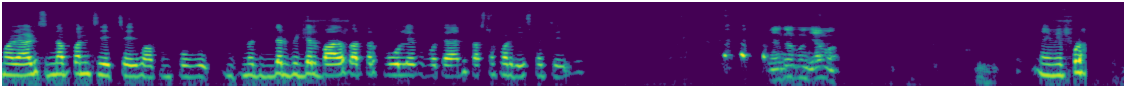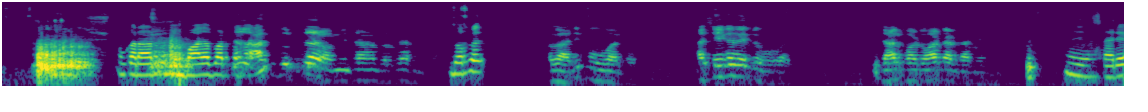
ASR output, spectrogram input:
మా డాడీ చిన్నప్పటి నుంచి తెచ్చేది పాపం పువ్వు. మరి ఇద్దరు బిడ్డలు బాధపడతారు పువ్వు లేకపోతే అని కష్టపడి తీసుకొచ్చేది. మేము ఎప్పుడు ఒక రాత్రి మేము బాధపడతాం. దొరకదు. సరే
